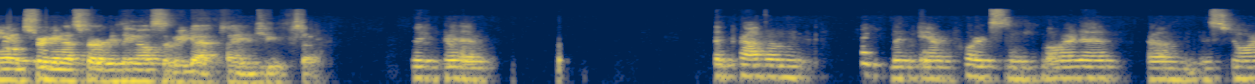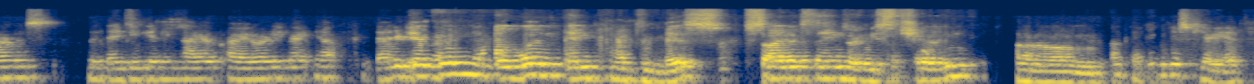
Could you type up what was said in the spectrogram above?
Hamstringing us for everything else that we got planned too, so. with the. The problem with airports in Florida from the storms, would they be getting higher priority right now? It wouldn't, it wouldn't impact this side of things, or at least it shouldn't, um. Okay, I'm just curious.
